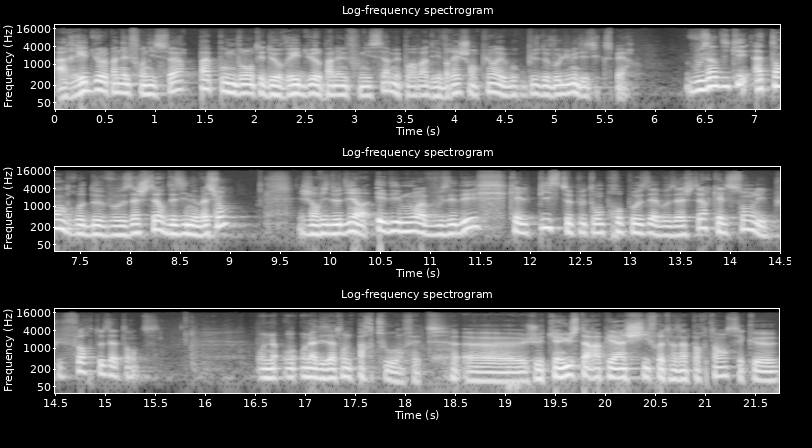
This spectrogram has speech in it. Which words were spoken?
à réduire le panel fournisseur, pas pour une volonté de réduire le panel fournisseur, mais pour avoir des vrais champions avec beaucoup plus de volume et des experts. Vous indiquez attendre de vos acheteurs des innovations. J'ai envie de dire, aidez-moi à vous aider. Quelles pistes peut-on proposer à vos acheteurs? Quelles sont les plus fortes attentes? On a, des attentes partout en fait. Euh, je tiens juste à rappeler un chiffre très important, c'est que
